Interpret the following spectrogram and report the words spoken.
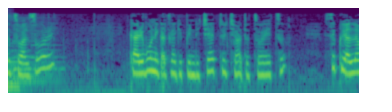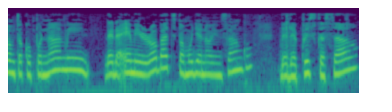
watoto wazuri, karibuni katika kipindi chetu cha watoto wetu. Siku ya leo mtakopo nami dada Emy Robert pamoja na wenzangu. Dada Priska Sao,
